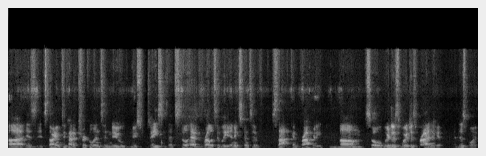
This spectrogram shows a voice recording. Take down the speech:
uh, is it's starting to kind of trickle into new new spaces that still have relatively inexpensive stock and property. Mm-hmm. Um, so we're just we're just riding it at this point.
